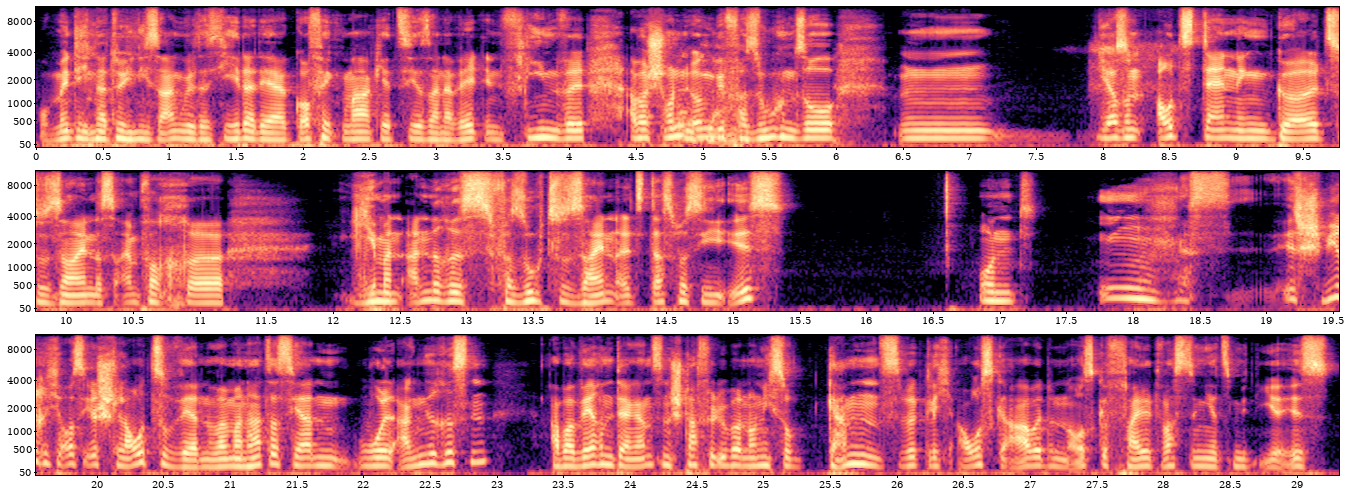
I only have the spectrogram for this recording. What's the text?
womit ich natürlich nicht sagen will, dass jeder, der Gothic mag, jetzt hier seiner Welt entfliehen will, aber schon oh, irgendwie klar. versuchen so, mh, mm, ja, so ein outstanding Girl zu sein, das einfach äh, jemand anderes versucht zu sein als das, was sie ist. Und mh, mm, es ist schwierig aus ihr schlau zu werden, weil man hat das ja wohl angerissen, aber während der ganzen Staffel über noch nicht so ganz wirklich ausgearbeitet und ausgefeilt, was denn jetzt mit ihr ist.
